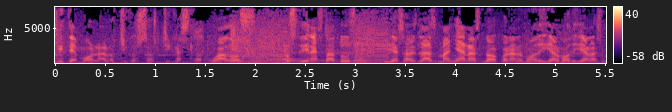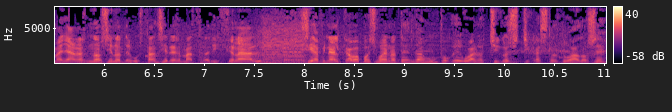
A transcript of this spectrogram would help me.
sí te mola los chicos, las chicas tatuados o si tiene estatus y ya sabes, las mañanas no con almohadilla, almohadilla las mañanas no si no te gustan, si eres más tradicional. Si al fin y al cabo, pues bueno, te dan un poco igual los chicos y chicas tatuados, ¿eh?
